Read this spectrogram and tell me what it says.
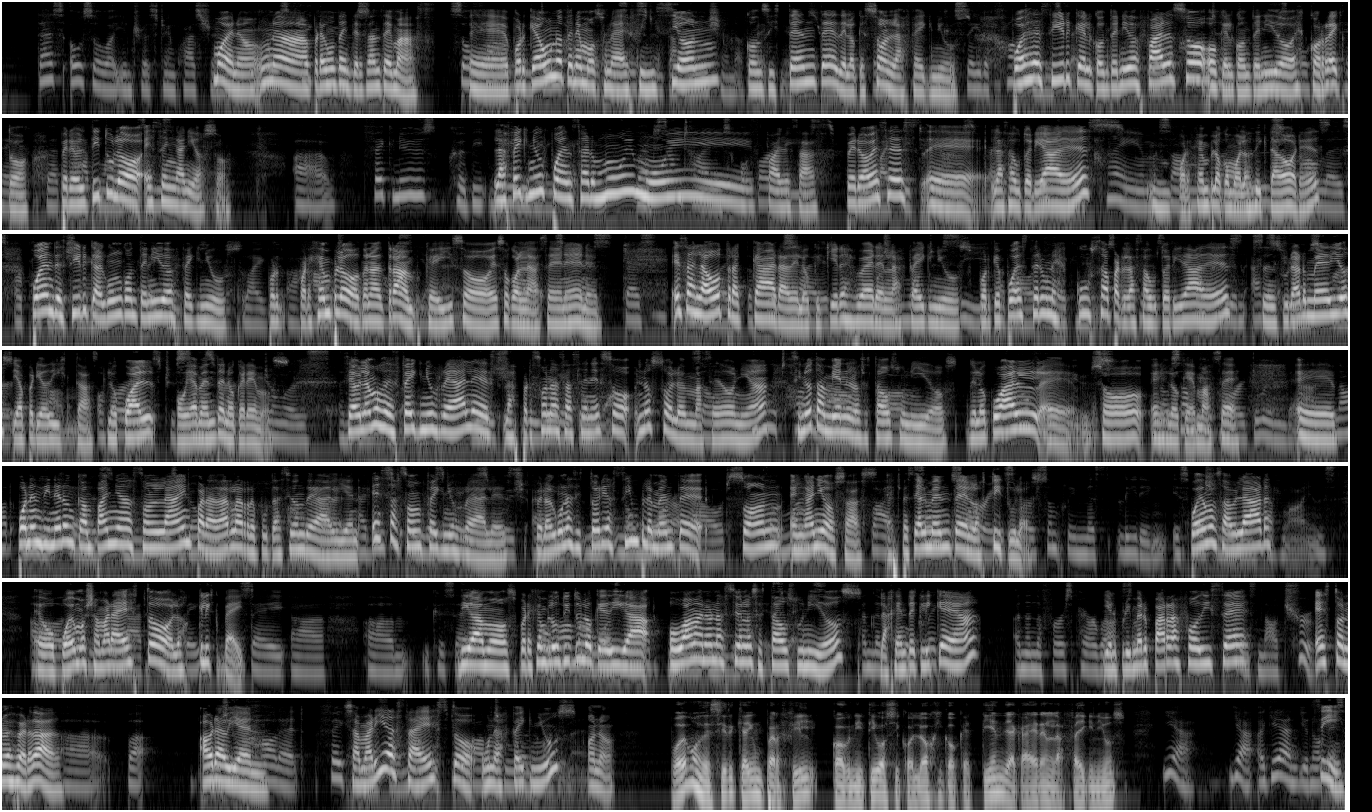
Bueno, una pregunta interesante más. Eh, porque aún no tenemos una definición consistente de lo que son las fake news. Puedes decir que el contenido es falso o que el contenido es correcto, pero el título es engañoso. Uh, Las fake news pueden ser muy, muy falsas, pero a veces eh, las autoridades, mm, por ejemplo como los dictadores, pueden decir que algún contenido es fake news. Por, por ejemplo, Donald Trump, que hizo eso con la CNN. Esa es la otra cara de lo que quieres ver en las fake news, porque puede ser una excusa para las autoridades censurar medios y a periodistas, lo cual obviamente no queremos. Si hablamos de fake news reales, las personas hacen eso no solo solo en Macedonia, sino también en los Estados Unidos, de lo cual eh, yo es lo que más sé. Eh, ponen dinero en campañas online para dar la reputación de alguien. Esas son fake news reales, pero algunas historias simplemente son engañosas, especialmente en los títulos. Podemos hablar eh, o podemos llamar a esto los clickbait. Um, Digamos, por ejemplo, un título que diga Obama no nació en los Estados Unidos, la gente cliquea y el primer párrafo dice esto no es verdad. Uh, Ahora bien, ¿llamarías a esto una fake news o no? ¿Podemos decir que hay un perfil cognitivo psicológico que tiende a caer en la fake news? Sí,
